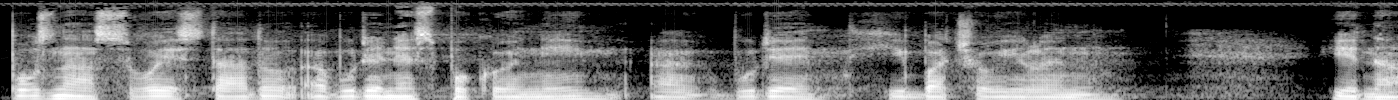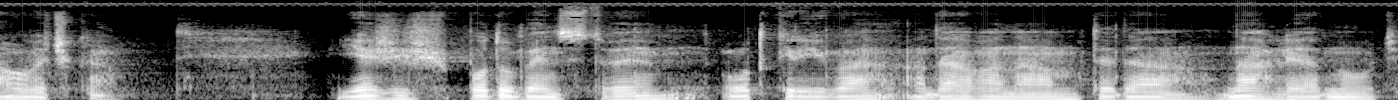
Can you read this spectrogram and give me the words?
pozná svoje stádo a bude nespokojný, ak bude chýbačovi len jedna ovečka. Ježiš v podobenstve odkrýva a dáva nám teda nahliadnúť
